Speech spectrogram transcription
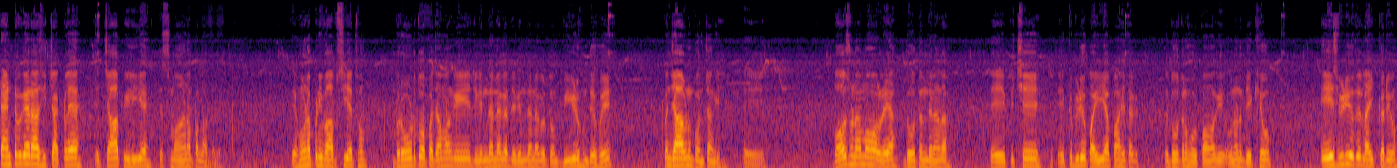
ਟੈਂਟ ਵਗੈਰਾ ਅਸੀਂ ਚੱਕ ਲਿਆ ਤੇ ਚਾਹ ਪੀ ਲਈ ਹੈ ਤੇ ਸਮਾਨ ਆਪਾਂ ਲੱਦ ਲਿਆ ਤੇ ਹੁਣ ਆਪਣੀ ਵਾਪਸੀ ਹੈ ਇੱਥੋਂ। ਬਰੋਡ ਤੋਂ ਆਪਾਂ ਜਾਵਾਂਗੇ ਜੋਗਿੰਦਰ ਨਗਰ ਜੋਗਿੰਦਰ ਨਗਰ ਤੋਂ ਬੀੜ ਹੁੰਦੇ ਹੋਏ ਪੰਜਾਬ ਨੂੰ ਪਹੁੰਚਾਂਗੇ। ਤੇ ਬਹੁਤ ਸੋਹਣਾ ਮਾਹੌਲ ਰਿਹਾ ਦੋ ਤਿੰਨ ਦਿਨਾਂ ਦਾ। ਤੇ ਪਿੱਛੇ ਇੱਕ ਵੀਡੀਓ ਪਾਈ ਆਪਾਂ ਹਜੇ ਤੱਕ ਤੇ ਦੋ ਤਿੰਨ ਹੋਰ ਪਾਵਾਂਗੇ। ਉਹਨਾਂ ਨੂੰ ਦੇਖਿਓ। ਇਸ ਵੀਡੀਓ ਤੇ ਲਾਈਕ ਕਰਿਓ,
